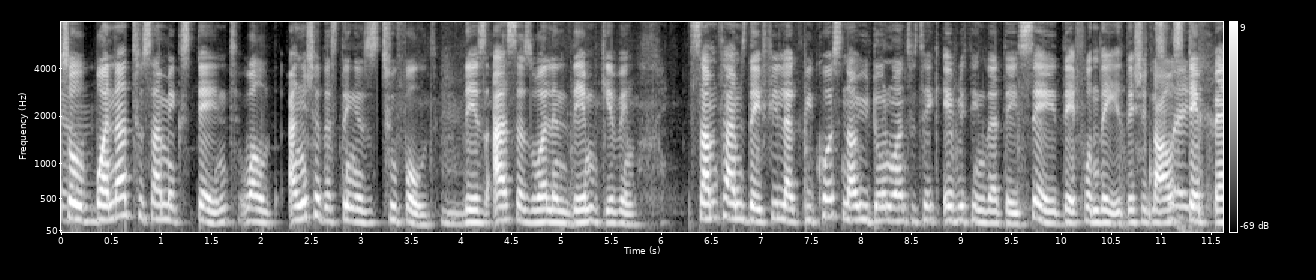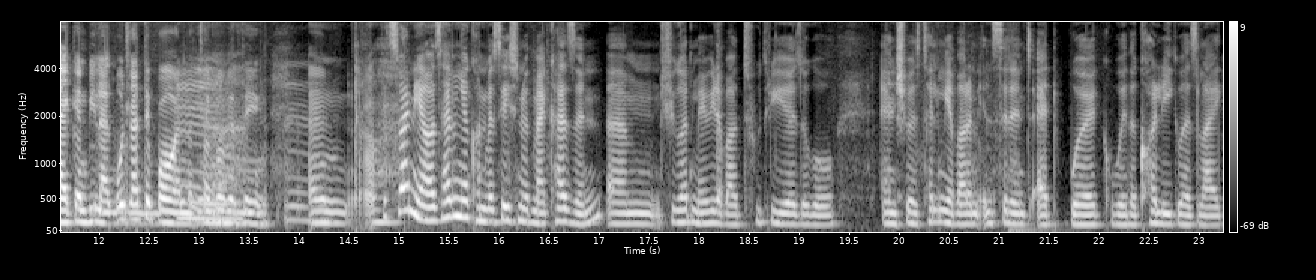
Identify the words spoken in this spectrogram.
So Bona to some extent, well, I'm sure this thing is twofold. Mm. There's us as well and them giving. Sometimes they feel like because now you don't want to take everything that they say, therefore they, they should now like- step back and be like, what type of a thing. And uh, It's funny. I was having a conversation with my cousin. Um, she got married about two, three years ago, and she was telling me about an incident at work where the colleague was like,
